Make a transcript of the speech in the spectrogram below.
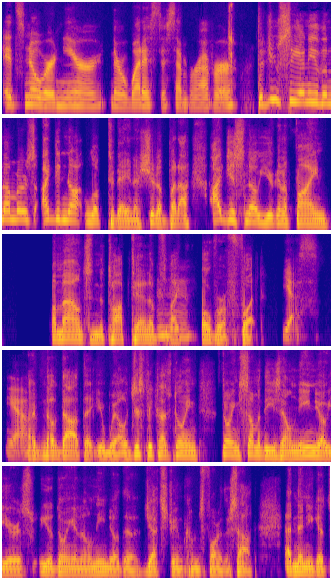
it's nowhere near their wettest December ever. Did you see any of the numbers? I did not look today, and I should have, but I, I just know you're going to find amounts in the top 10 of like Mhm. over a foot. Yes. Yeah. I have no doubt that you will. Just because during during some of these El Nino years, you know, during an El Nino, the jet stream comes farther south. And then you get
